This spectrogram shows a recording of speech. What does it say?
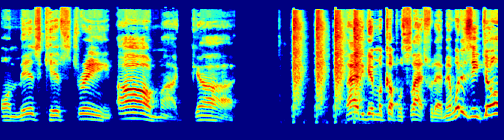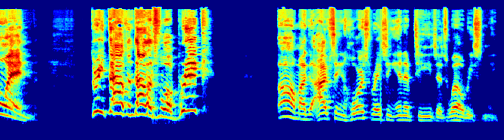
on Ms. Kiff's stream. Oh my God. I had to give him a couple slaps for that, man. What is he doing? $3,000 for a brick? Oh my God. I've seen horse racing NFTs as well recently.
